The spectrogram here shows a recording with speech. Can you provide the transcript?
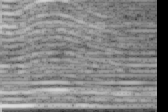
Música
